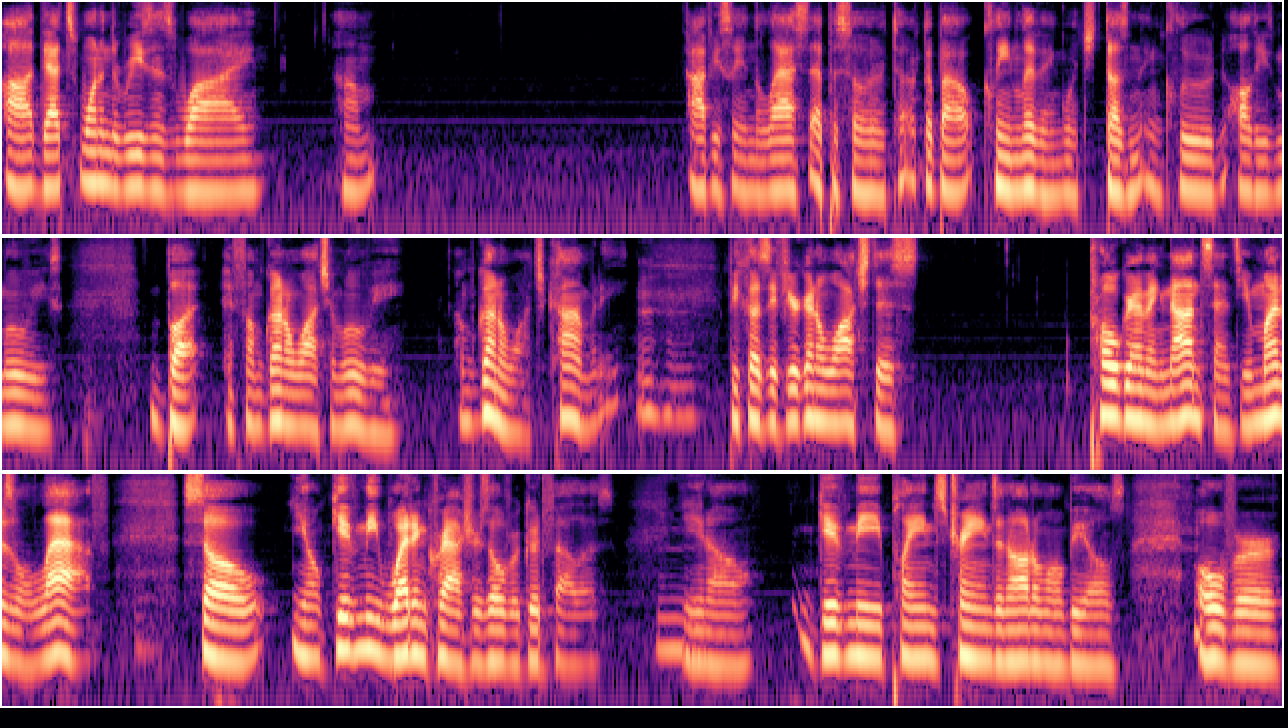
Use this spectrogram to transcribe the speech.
uh, that's one of the reasons why um, obviously in the last episode I talked about clean living, which doesn't include all these movies. But if I'm gonna watch a movie, I'm gonna watch comedy because if you're gonna watch this programming nonsense, you might as well laugh. So you know, give me Wedding Crashers over Goodfellas. You know, give me planes, trains, and automobiles over,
